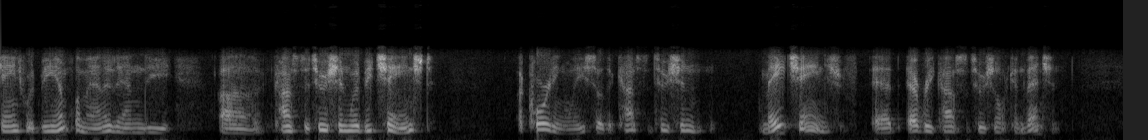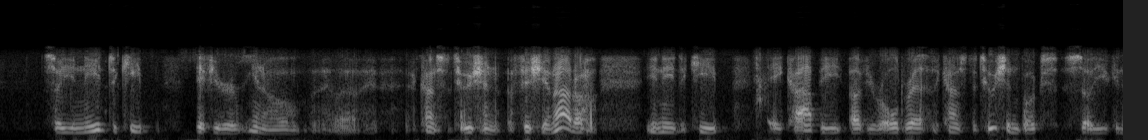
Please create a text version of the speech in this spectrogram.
change would be implemented, and the uh, Constitution would be changed accordingly. So the Constitution may change at every constitutional convention. So you need to keep, if you're, you know, uh, a Constitution aficionado, you need to keep a copy of your old Constitution books so you can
